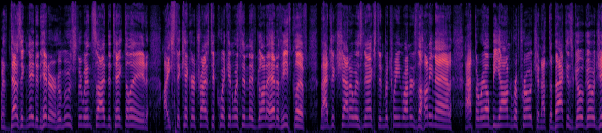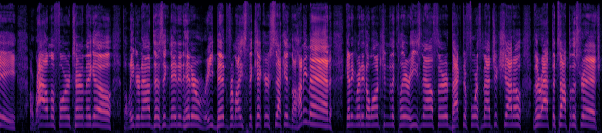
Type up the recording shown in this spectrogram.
with Designated Hitter, who moves through inside to take the lead. Ice the kicker tries to quicken with him. They've gone ahead of Heathcliff. Magic Shadow is next. In between runners, the Honeyman at the rail beyond reproach, and at the back is Go Go G. Around the far turn they go. The leader now designated hitter, rebid from Ice the Kicker second. The Honeyman getting ready to launch into the clear. He's now third. Back to fourth, Magic Shadow. They're at the top of the stretch.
